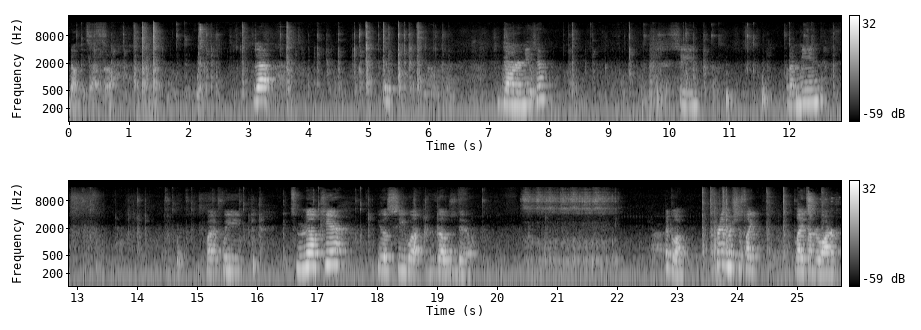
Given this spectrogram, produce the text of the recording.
Don't need that though that. Go underneath here. See what I mean? But if we get some milk here, you'll see what those do. They glow. Pretty much just like lights underwater.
